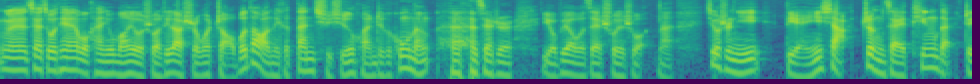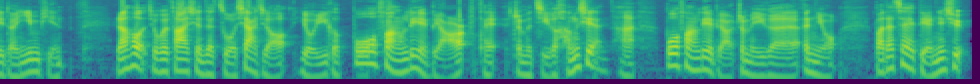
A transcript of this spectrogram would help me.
呃，在昨天我看有网友说，李老师，我找不到那个单曲循环这个功能，在这儿有必要我再说一说？那就是你点一下正在听的这段音频，然后就会发现，在左下角有一个播放列表，哎，这么几个横线啊，播放列表这么一个按钮，把它再点进去，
